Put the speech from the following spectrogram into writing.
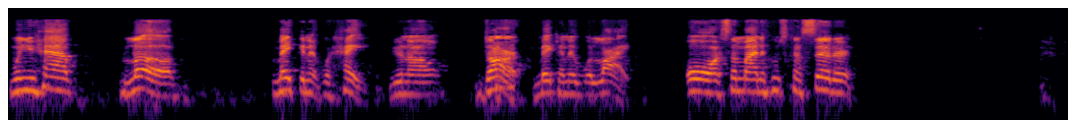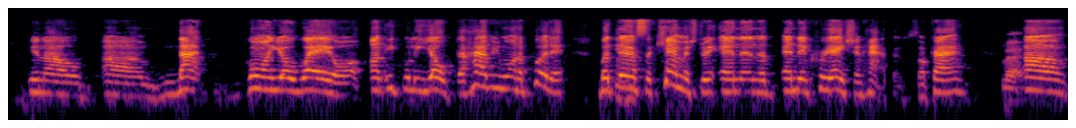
When you have love, making it with hate, you know, dark mm-hmm. making it with light, or somebody who's considered, you know, um, not going your way or unequally yoked, or however you want to put it. But mm-hmm. there's a chemistry, and then the, and then creation happens. Okay. Right. Um,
